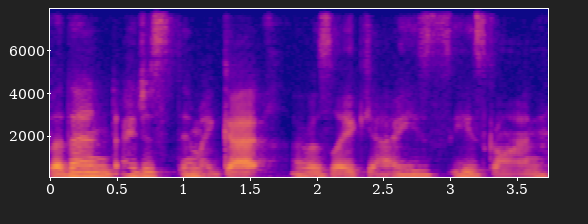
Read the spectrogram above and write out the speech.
But then I just, in my gut, I was like, yeah, he's he's gone.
